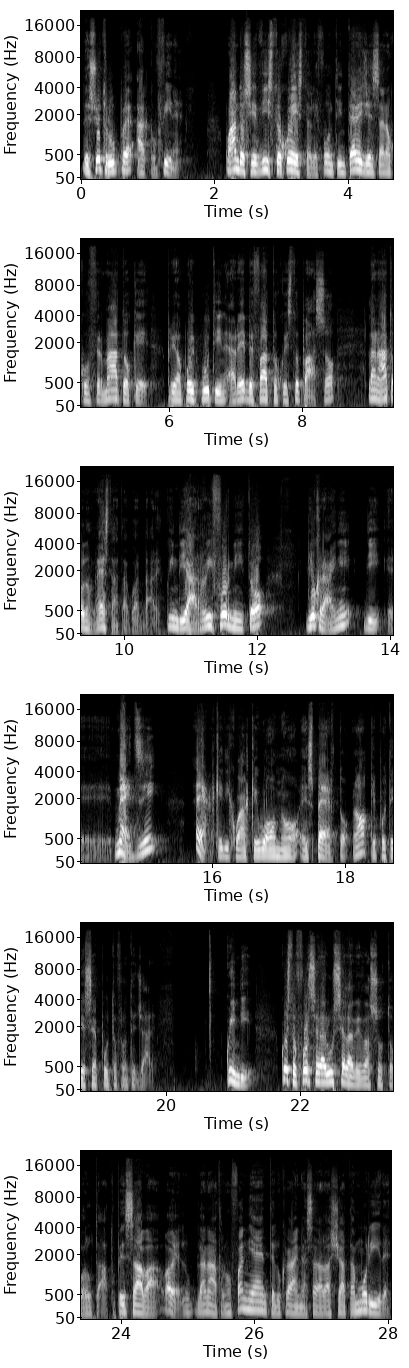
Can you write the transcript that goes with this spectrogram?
le sue truppe al confine. Quando si è visto questo e le fonti intelligence hanno confermato che prima o poi Putin avrebbe fatto questo passo, la Nato non è stata a guardare, quindi ha rifornito gli ucraini di eh, mezzi e anche di qualche uomo esperto no? che potesse appunto fronteggiare. Quindi questo forse la Russia l'aveva sottovalutato, pensava, vabbè, la Nato non fa niente, l'Ucraina sarà lasciata a morire,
